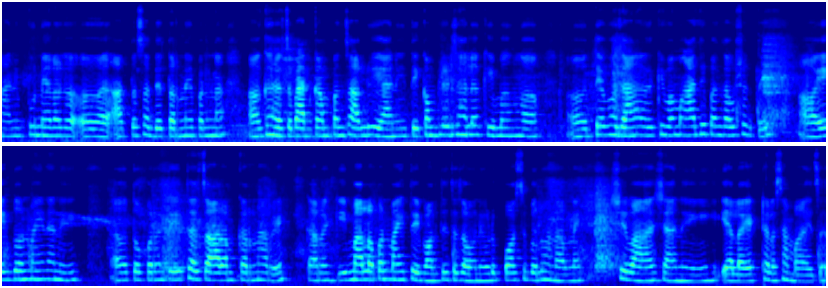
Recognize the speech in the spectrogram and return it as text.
आणि पुण्याला आता सध्या तर नाही पण ना घराचं बांधकाम पण चालू आहे. आणि ते कंप्लीट झालं की मग तेव्हा जाणार किंवा मग आधी पण जाऊ शकते. एक दोन महिन्याने तोपर्यंत इथंच आराम करणार आहे. कारण की मला पण माहिती आहे मला तिथं जाऊन एवढं पॉसिबल होणार नाही. शिवांश आणि याला एकट्याला सांभाळायचं.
